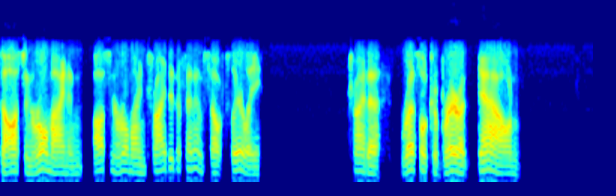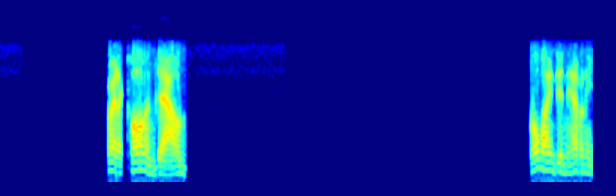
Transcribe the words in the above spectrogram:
to Austin Romine. And Austin Romine tried to defend himself clearly trying to wrestle Cabrera down try to calm him down Romine didn't have any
